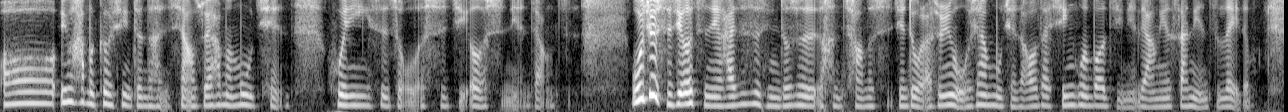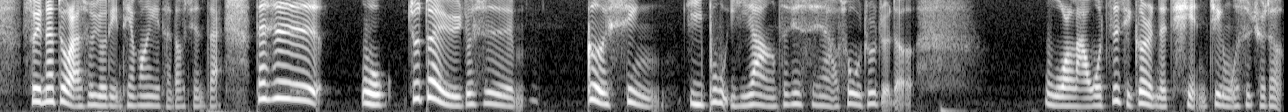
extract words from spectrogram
哦，因为他们个性真的很像，所以他们目前婚姻是走了十几二十年这样子。我觉得十几二十年还是事情都是很长的时间对我来说，因为我现在目前然后在新婚不知道几年，两年三年之类的，所以那对我来说有点天方夜谭到现在。但是我就对于就是个性一不一样这件事情来说，我就觉得我啦，我自己个人的浅见，我是觉得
